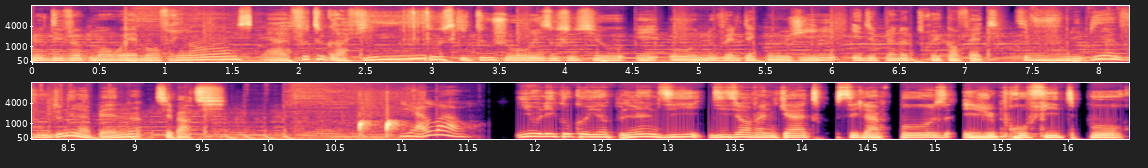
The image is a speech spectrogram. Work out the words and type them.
le développement web en freelance, la photographie, tout ce qui touche aux réseaux sociaux et aux nouvelles technologies, et de plein d'autres trucs en fait. Si vous voulez bien vous donner la peine, c'est parti. Yellow. Yo les cocoyops, lundi 10h24, c'est la pause et je profite pour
